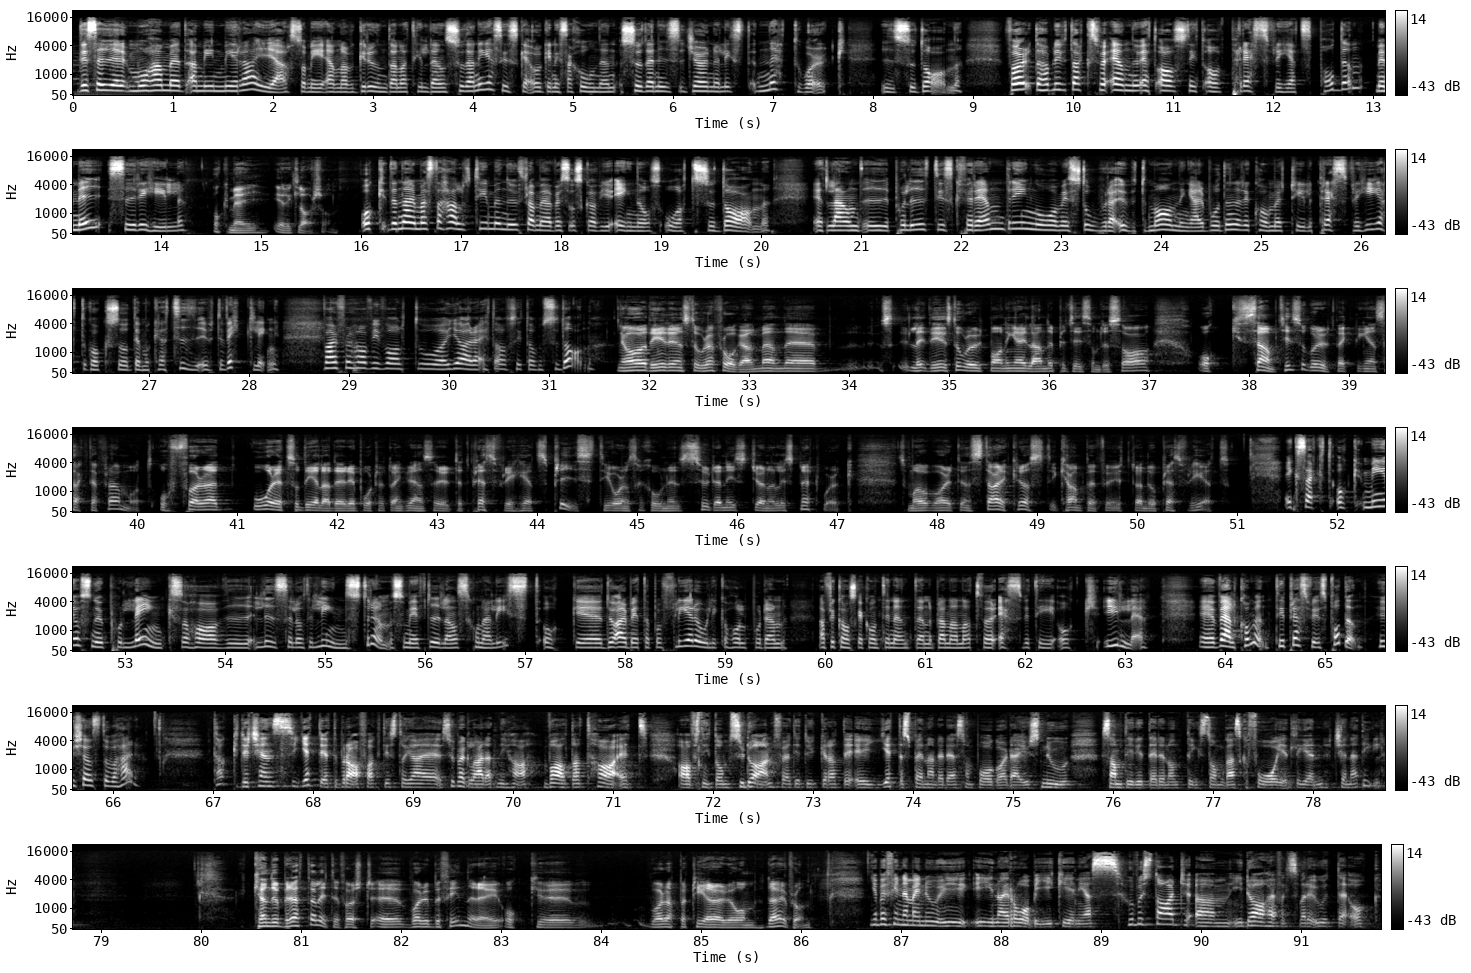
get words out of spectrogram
Det säger Mohammed Amin Miraya som är en av grundarna till den sudanesiska organisationen Sudanese Journalist Network i Sudan. För det har blivit dags för ännu ett avsnitt av Pressfrihetspodden med mig, Siri Hill. Och mig, Erik Larsson. Och den närmaste halvtimmen nu framöver så ska vi ju ägna oss åt Sudan. Ett land i politisk förändring och med stora utmaningar, både när det kommer till pressfrihet och också demokratiutveckling. Varför har vi valt att göra ett avsnitt om Sudan? Ja, det är den stora frågan, men eh, det är stora utmaningar i landet, precis som du sa. Och samtidigt så går utvecklingen sakta framåt. Och förra året så delade Reportrar utan gränser ut ett pressfrihetspris till organisationen Sudanese Journalist Network som har varit en stark röst i kampen för yttrande och pressfrihet. Exakt, och med oss nu på länk så har vi Liselott Lindström som är frilansjournalist och eh, du arbetar på flera olika håll på den afrikanska kontinenten, bland annat för SVT och YLE. Eh, välkommen till Pressfrihetspodden, hur känns det att vara här? Tack, det känns jätte, jättebra faktiskt och jag är superglad att ni har valt att ha ett avsnitt om Sudan för att jag tycker att det är jättespännande det som pågår där just nu. Samtidigt är det någonting som ganska få egentligen känner till. Kan du berätta lite först eh, var du befinner dig och eh, vad rapporterar du om därifrån? Jag befinner mig nu i, i Nairobi, i Kenias huvudstad. Um, idag har jag faktiskt varit ute och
